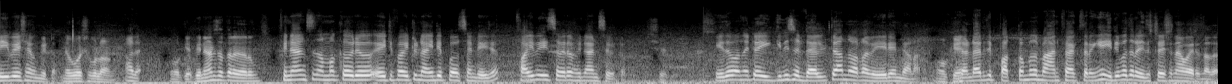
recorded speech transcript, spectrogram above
ഡീവിയേഷൻ കിട്ടും. നെഗോഷ്യബിൾ ആണ്. അതെ. ഓക്കെ ഫിനാൻസ് എത്ര കയറും? ഫിനാൻസ് നമുക്ക് ഒരു eighty five to ninety percentage five years വരെ ഫിനാൻസ് കിട്ടും. ശരി. ഇത് വന്നിട്ട് ഇഗ്നിസ് ഡെൽറ്റ എന്ന് പറഞ്ഞ വേരിയന്റ് ആണ്. രണ്ടായിരത്തി പത്തൊമ്പത് മാനുഫാക്ചറിങ് ഇരുപത് രജിസ്ട്രേഷനാണ് വരുന്നത്.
